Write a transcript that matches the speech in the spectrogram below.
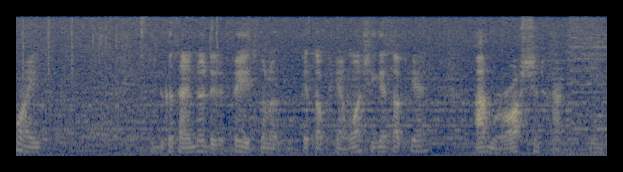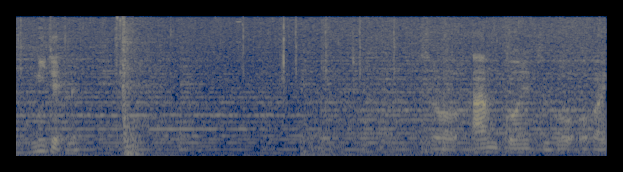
point is because I know that the Fae is gonna get up here. And once she gets up here, I'm rushing her immediately. So I'm going to go over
